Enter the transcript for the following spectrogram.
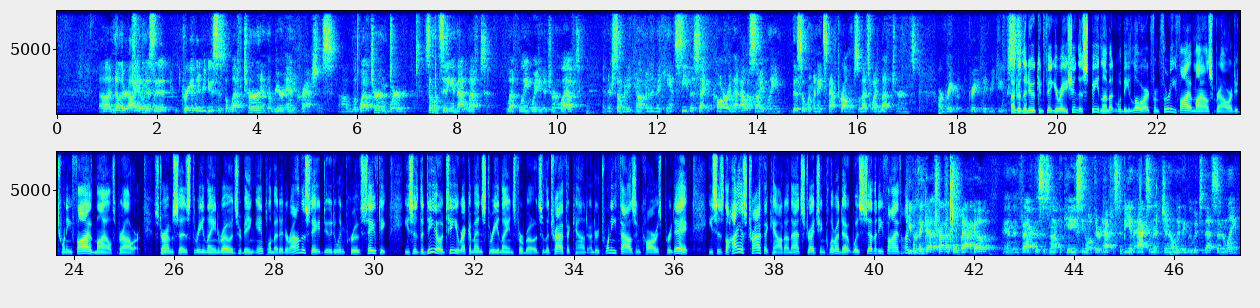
Uh, another item is that it greatly reduces the left turn and the rear end crashes. Uh, the left turn where someone's sitting in that left left lane waiting to turn left and there's somebody coming and they can't see the second car in that outside lane, this eliminates that problem. So that's why left turns are great, greatly reduced. Under the new configuration, the speed limit will be lowered from 35 miles per hour to 25 miles per hour. Sturm says three lane roads are being implemented around the state due to improved safety. He says the DOT recommends three lanes for roads with a traffic count under 20,000 cars per day. He says the highest traffic count on that stretch in Clarinda was 7,500. People think that traffic will back up, and in fact, this is not the case. You know, if there happens to be an accident, generally they move it to that center lane.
